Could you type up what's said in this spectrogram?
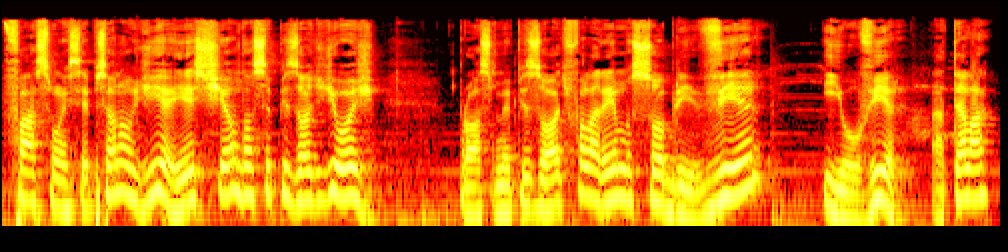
Faça um excepcional dia. Este é o nosso episódio de hoje. Próximo episódio falaremos sobre ver e ouvir. Até lá!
